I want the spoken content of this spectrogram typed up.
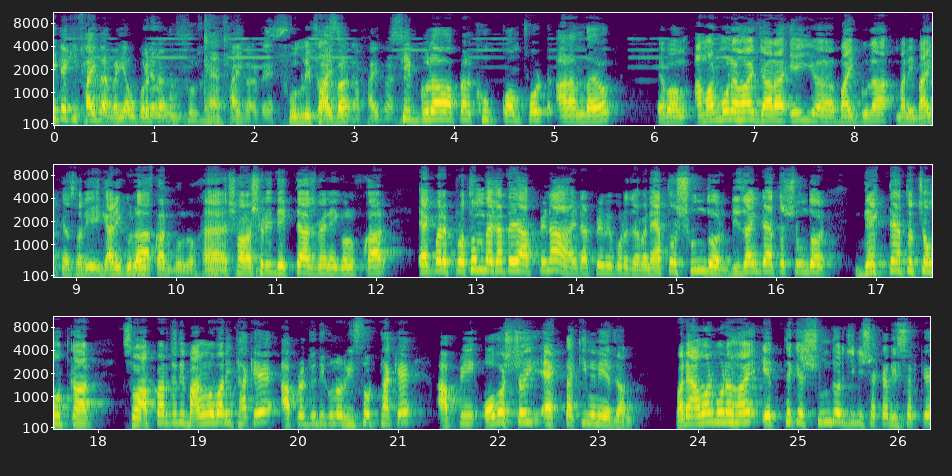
এটা কি ফাইবার ভাইয়া উপরেটা ফুল হ্যাঁ fibre fully fibre fibre seat গুলাও আপনার খুব কমফোর্ট আরামদায়ক এবং আমার মনে হয় যারা এই বাইকগুলা মানে বাইক না সরি এই গাড়িগুলা গুলো সরাসরি দেখতে আসবেন এই গল্ফ কার একবারে প্রথম দেখাতে আপনি না এটার প্রেমে পড়ে যাবেন। এত সুন্দর ডিজাইনটা এত সুন্দর দেখতে এত চমৎকার। সো আপনার যদি বাংলো বাড়ি থাকে, আপনার যদি কোনো রিসোর্ট থাকে, আপনি অবশ্যই একটা কিনে নিয়ে যান। মানে আমার মনে হয় এর থেকে সুন্দর জিনিস একটা রিসোর্টকে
